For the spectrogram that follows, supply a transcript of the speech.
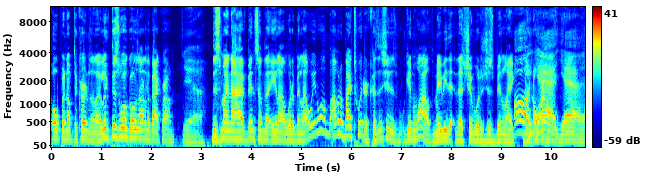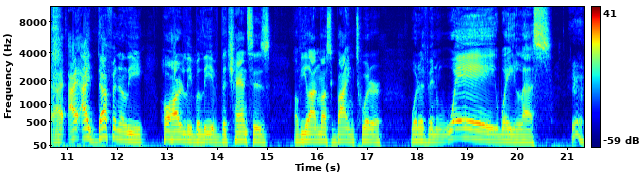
opened up the curtains and like, look, this is what goes on in the background. Yeah. This might not have been something that Elon would have been like, well, you know what, I'm, I'm gonna buy Twitter because this shit is getting wild. Maybe that, that shit would have just been like Oh yeah, yeah. I, I I definitely wholeheartedly believe the chances of Elon Musk buying Twitter would have been way way less. Yeah.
